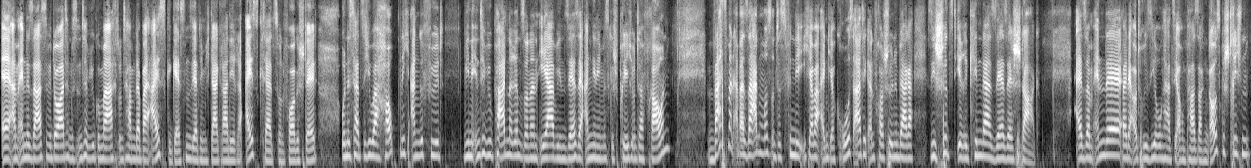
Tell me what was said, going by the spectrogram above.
Äh, am Ende saßen wir dort, haben das Interview gemacht und haben dabei Eis gegessen. Sie hat nämlich da gerade ihre Eiskreation vorgestellt und es hat sich überhaupt nicht angefühlt, wie eine Interviewpartnerin, sondern eher wie ein sehr, sehr angenehmes Gespräch unter Frauen. Was man aber sagen muss, und das finde ich aber eigentlich auch großartig an Frau Schöneberger, sie schützt ihre Kinder sehr, sehr stark. Also am Ende bei der Autorisierung hat sie auch ein paar Sachen rausgestrichen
